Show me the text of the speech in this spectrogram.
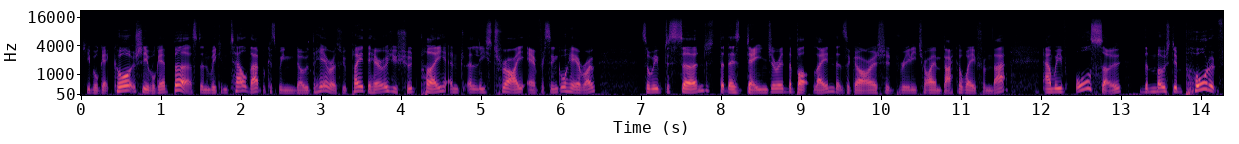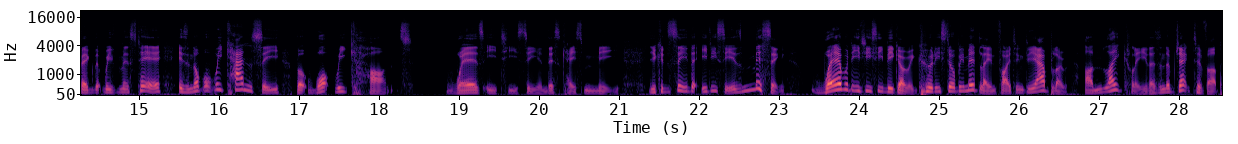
She will get caught, she will get burst, and we can tell that because we know the heroes. We've played the heroes, you should play and at least try every single hero. So we've discerned that there's danger in the bot lane, that Zagara should really try and back away from that. And we've also, the most important thing that we've missed here is not what we can see, but what we can't. Where's ETC? In this case, me. You can see that ETC is missing. Where would ETC be going? Could he still be mid lane fighting Diablo? Unlikely. There's an objective up.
